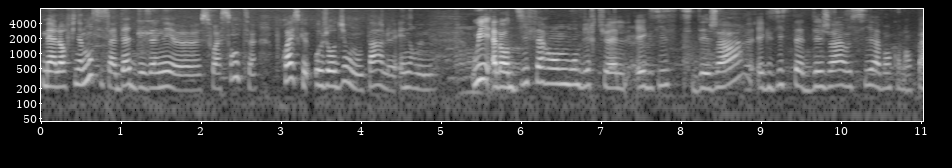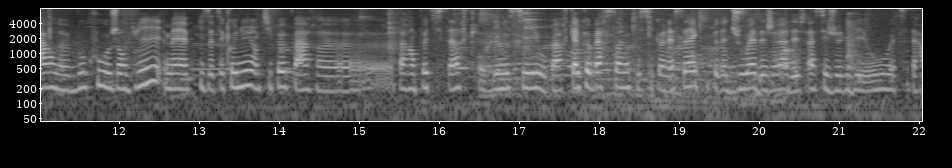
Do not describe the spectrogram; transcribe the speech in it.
Mais alors finalement, si ça date des années 60, pourquoi est-ce qu'aujourd'hui on en parle énormément? Oui, alors différents mondes virtuels existent déjà, existaient déjà aussi avant qu'on en parle beaucoup aujourd'hui, mais ils étaient connus un petit peu par, euh, par un petit cercle d'initiés ou par quelques personnes qui s'y connaissaient, qui peut-être jouaient déjà à, ces jeux vidéo, etc.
